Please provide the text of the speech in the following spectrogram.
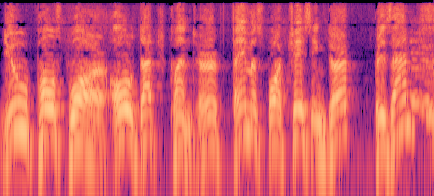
New post-war Old Dutch cleanser, famous for chasing dirt, presents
